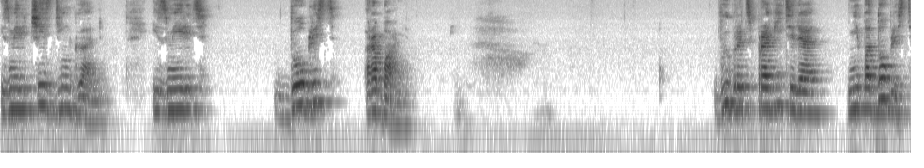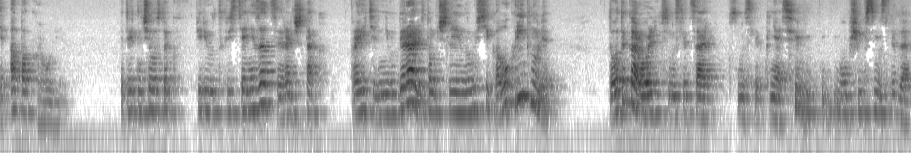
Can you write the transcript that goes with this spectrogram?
измерить честь деньгами, измерить доблесть рабами, выбрать правителя не по доблести, а по крови. Это ведь началось только в период христианизации, раньше так правители не выбирали, в том числе и на Руси. Кого крикнули, тот и король, в смысле царь, в смысле князь, в общем в смысле да.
